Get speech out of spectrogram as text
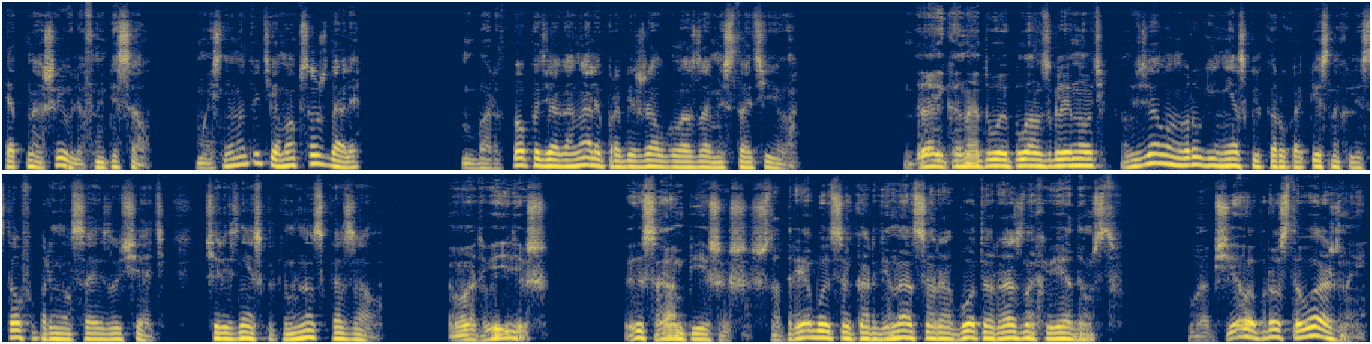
Это наш Ивлев написал. Мы с ним эту тему обсуждали. Бортко по диагонали пробежал глазами статью. «Дай-ка на твой план взглянуть». Взял он в руки несколько рукописных листов и принялся изучать. Через несколько минут сказал. «Вот видишь, ты сам пишешь, что требуется координация работы разных ведомств. Вообще вопрос-то важный,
